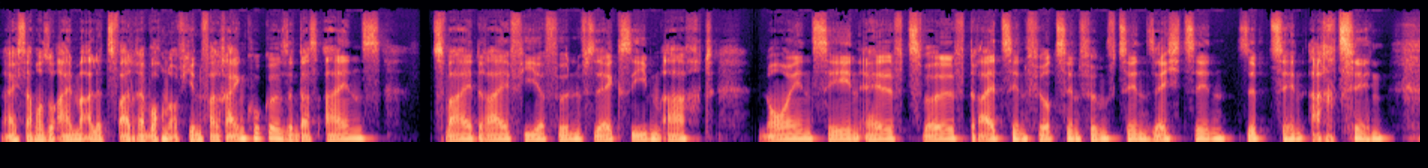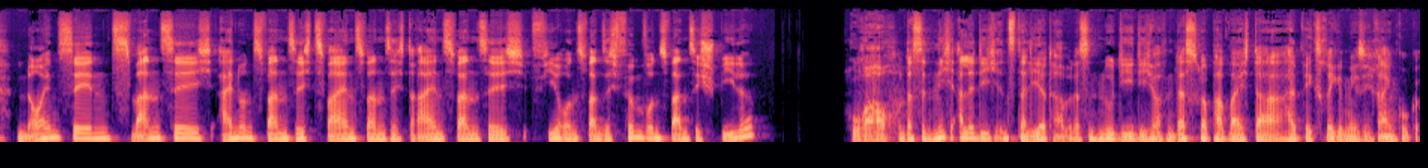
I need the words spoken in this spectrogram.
ja, ich sag mal so einmal alle zwei, drei Wochen auf jeden Fall reingucke, sind das eins, zwei, drei, vier, fünf, sechs, sieben, acht, 9, 10, 11, 12, 13, 14, 15, 16, 17, 18, 19, 20, 21, 22, 23, 24, 25 Spiele. Wow. Und das sind nicht alle, die ich installiert habe. Das sind nur die, die ich auf dem Desktop habe, weil ich da halbwegs regelmäßig reingucke.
